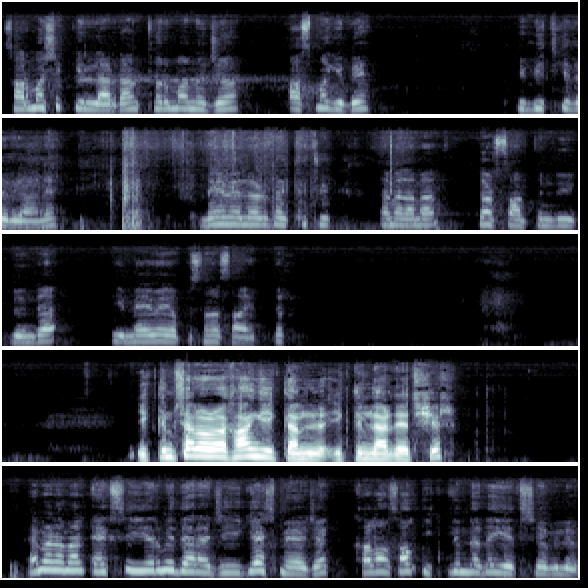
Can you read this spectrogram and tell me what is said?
sarmaşık gillerden tırmanıcı, asma gibi bir bitkidir yani. Meyveleri de küçük. Hemen hemen 4 santim büyüklüğünde bir meyve yapısına sahiptir. İklimsel olarak hangi iklim, iklimlerde yetişir? Hemen hemen eksi 20 dereceyi geçmeyecek karasal iklimde de yetişebilir.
